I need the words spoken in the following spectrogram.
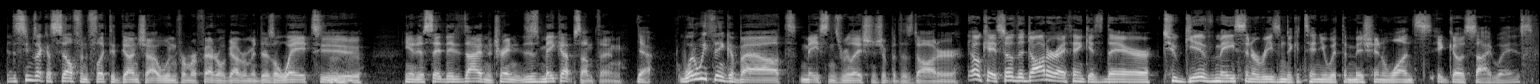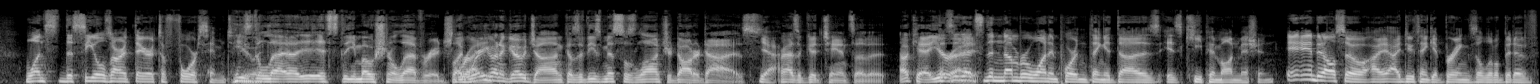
it seems like a self inflicted gunshot wound from our federal government. There's a way to you know just say they died in the training. Just make up something. Yeah. What do we think about Mason's relationship with his daughter? Okay, so the daughter, I think, is there to give Mason a reason to continue with the mission once it goes sideways. Once the SEALs aren't there to force him to. He's do the it. le- it's the emotional leverage. Like where are you going to go, John? Because if these missiles launch, your daughter dies. Yeah. or has a good chance of it. Okay, you're right. that's the number one important thing it does is keep him on mission, and it also I, I do think it brings a little bit of,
